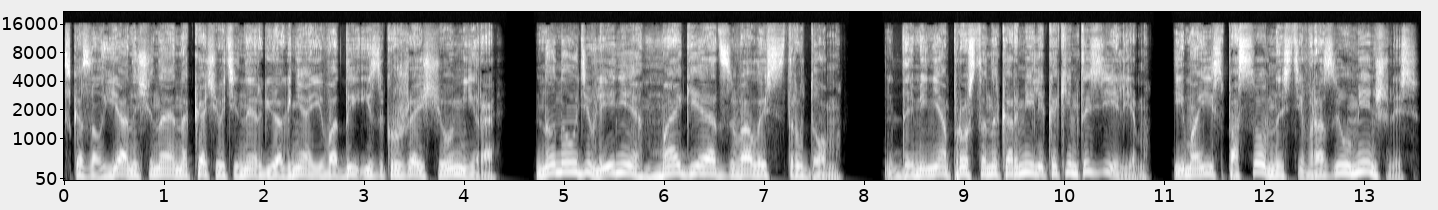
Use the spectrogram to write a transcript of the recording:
Сказал я, начиная накачивать энергию огня и воды из окружающего мира. Но на удивление магия отзывалась с трудом. Да меня просто накормили каким-то зельем, и мои способности в разы уменьшились.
